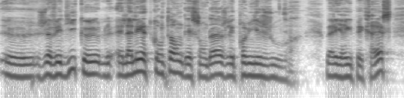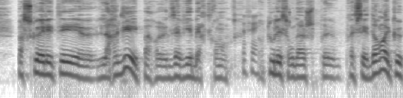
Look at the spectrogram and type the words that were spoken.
j'avais dit qu'elle allait être contente des sondages les premiers jours, Valérie Pécresse parce qu'elle était euh, larguée par euh, Xavier Bertrand dans tous les sondages précédents, et que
